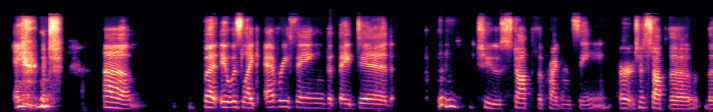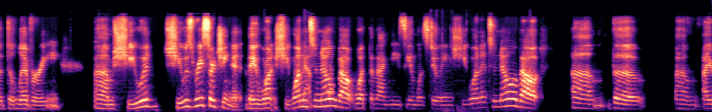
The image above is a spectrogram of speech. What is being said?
and um but it was like everything that they did to stop the pregnancy or to stop the the delivery um, she would she was researching it. They want she wanted yep. to know about what the magnesium was doing. She wanted to know about um, the um, i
